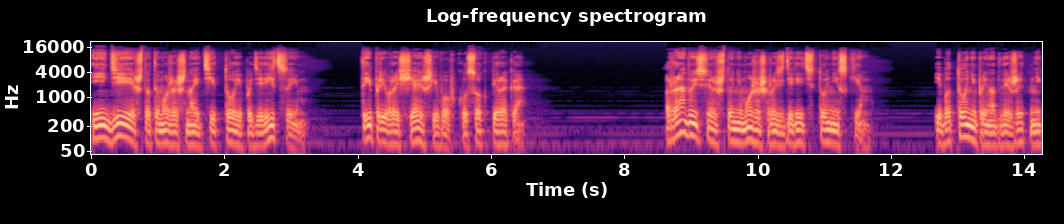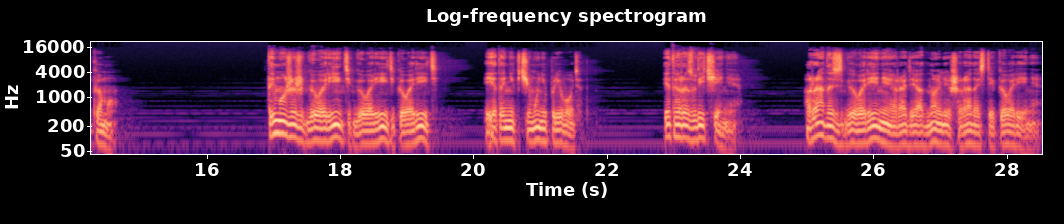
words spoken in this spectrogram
И идея, что ты можешь найти то и поделиться им, ты превращаешь его в кусок пирога. Радуйся, что не можешь разделить то ни с кем, ибо то не принадлежит никому. Ты можешь говорить, говорить, говорить, и это ни к чему не приводит. Это развлечение. Радость говорения ради одной лишь радости говорения.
